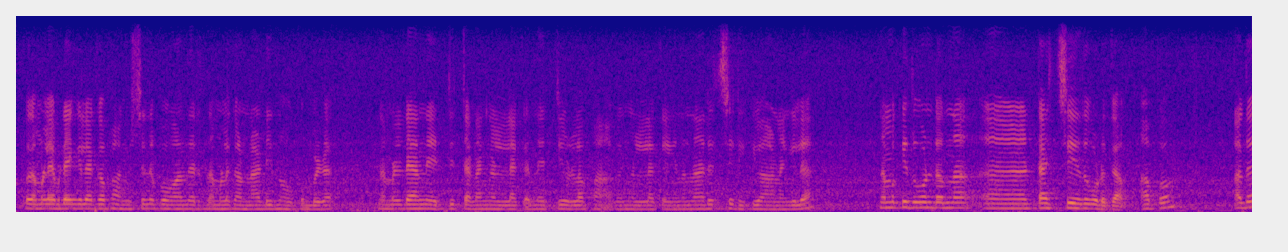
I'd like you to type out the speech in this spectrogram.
ഇപ്പോൾ നമ്മൾ എവിടെയെങ്കിലുമൊക്കെ ഫംഗ്ഷന് പോകാൻ നേരത്ത് നമ്മൾ കണ്ണാടി നോക്കുമ്പോൾ നമ്മളുടെ ആ നെറ്റിത്തടങ്ങളിലൊക്കെ നെറ്റിയുള്ള ഭാഗങ്ങളിലൊക്കെ ഇങ്ങനെ നരച്ചിരിക്കുകയാണെങ്കിൽ നമുക്കിതുകൊണ്ടൊന്ന് ടച്ച് ചെയ്ത് കൊടുക്കാം. അപ്പം അത്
